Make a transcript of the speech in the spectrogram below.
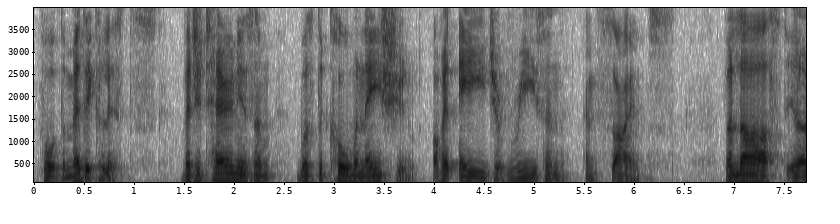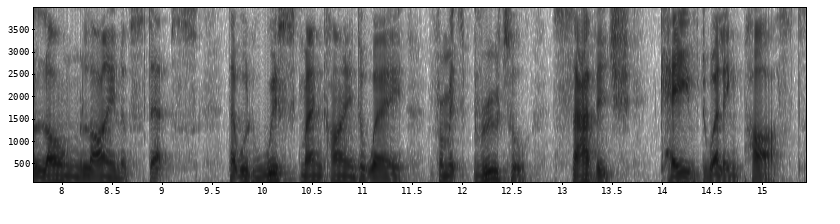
For the medicalists, vegetarianism was the culmination of an age of reason and science, the last in a long line of steps that would whisk mankind away from its brutal, savage, cave dwelling past.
